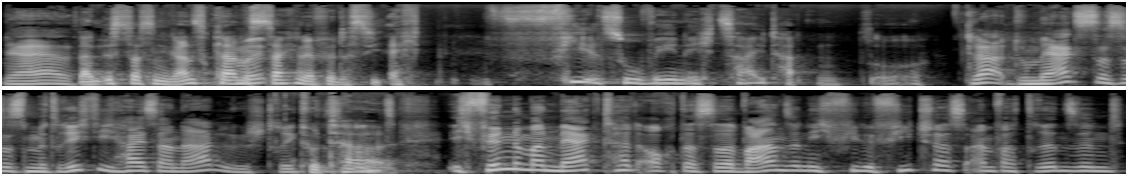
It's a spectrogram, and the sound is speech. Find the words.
ja, dann ist das ein ganz klares Zeichen dafür, dass sie echt viel zu wenig Zeit hatten. So. Klar, du merkst, dass es mit richtig heißer Nadel gestrickt Total. ist. Und ich finde, man merkt halt auch, dass da wahnsinnig viele Features einfach drin sind,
